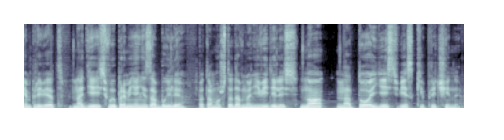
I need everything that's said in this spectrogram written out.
Всем привет. Надеюсь, вы про меня не забыли, потому что давно не виделись. Но на то есть веские причины.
